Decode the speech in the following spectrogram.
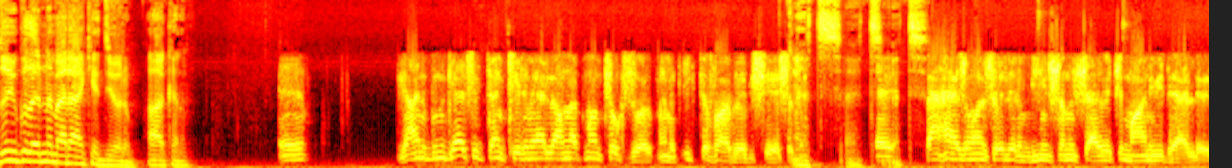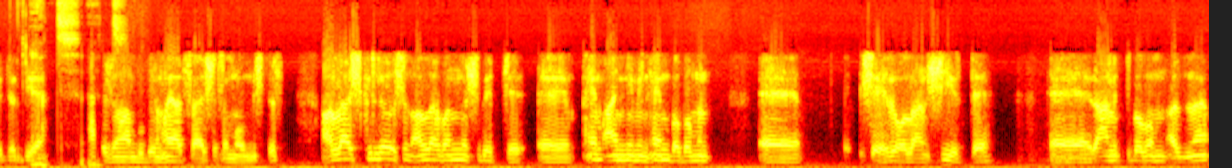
duygularını merak ediyorum Hakan'ım. Ee, yani bunu gerçekten kelimelerle anlatmam çok zor Mehmet. İlk defa böyle bir şey yaşadım. Evet, evet, Ee, evet. Ben her zaman söylerim bir insanın serveti manevi değerleridir diye. Evet, Her evet. zaman bu benim hayat felsefem olmuştur. Allah şükürler olsun Allah bana nasip etti. Ee, hem annemin hem babamın e, şehri olan Siirt'te e, rahmetli babamın adına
